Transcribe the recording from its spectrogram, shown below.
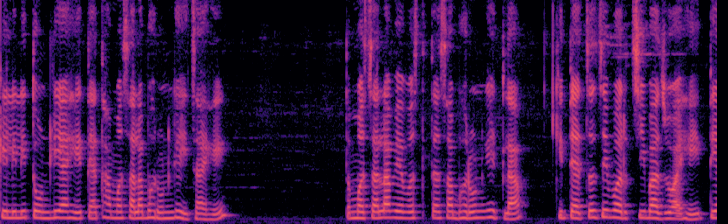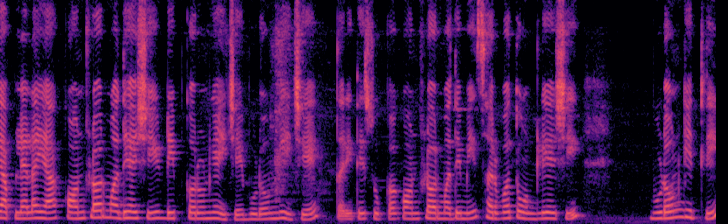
केलेली तोंडली आहे त्यात हा मसाला भरून घ्यायचा आहे. तर मसाला व्यवस्थित असा भरून घेतला. की त्याचं जे वरची बाजू आहे ती आपल्याला या कॉर्नफ्लॉरमध्ये अशी डीप करून घ्यायची आहे बुडवून घ्यायची आहे. तर इथे सुकं कॉर्नफ्लॉरमध्ये मी सर्व तोंडली अशी बुडवून घेतली.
